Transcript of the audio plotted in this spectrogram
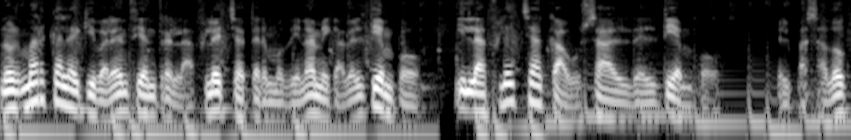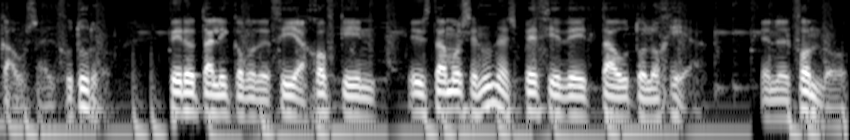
nos marca la equivalencia entre la flecha termodinámica del tiempo y la flecha causal del tiempo. El pasado causa el futuro, pero tal y como decía Hofkin, estamos en una especie de tautología. En el fondo,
